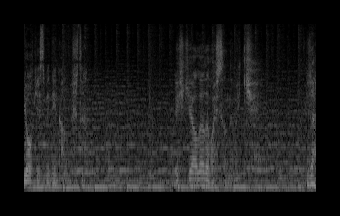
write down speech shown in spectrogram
Bir yol kesmediğin kalmıştı. Eşkıyalığa da başladın demek ki. Güzel.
